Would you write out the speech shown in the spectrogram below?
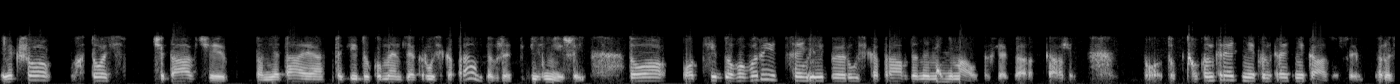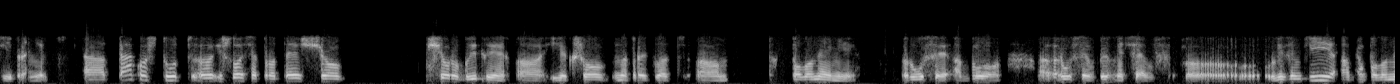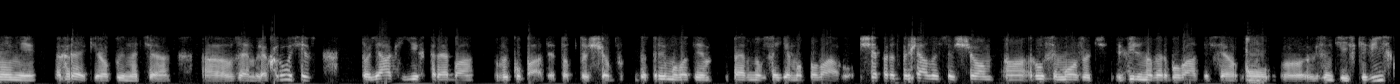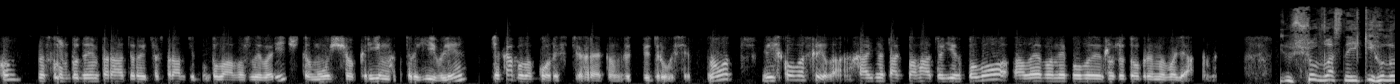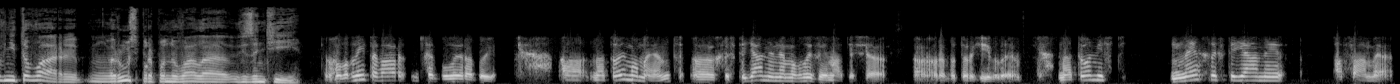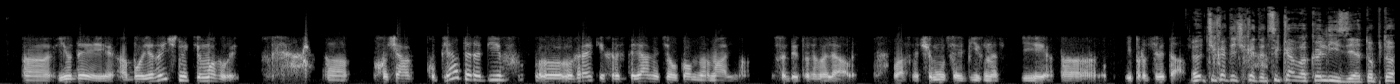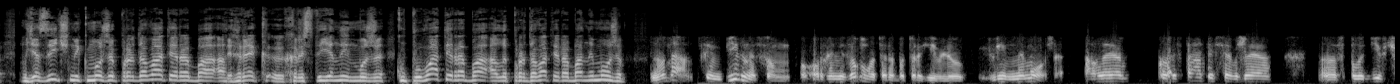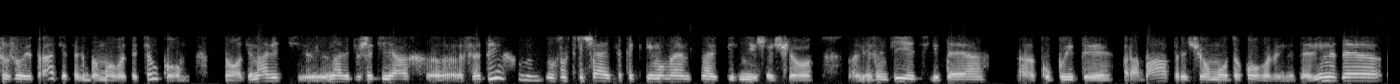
якщо хтось читав чи пам'ятає такий документ, як Руська Правда, вже пізніший, то от ці договори це ніби Руська Правда на мінімалках, як зараз кажуть. Тобто конкретні конкретні казуси розібрані. А також тут е, йшлося про те, що що робити, е, якщо, наприклад, е, полонені руси або руси опиняться в Візантії, або полонені греки опиняться в землях русів, то як їх треба викупати, тобто щоб дотримувати певну взаємоповагу. Ще передбачалося, що руси можуть вільно вербуватися у візантійське військо на службу до імператора, і це справді була важлива річ, тому що крім торгівлі, яка була користь грекам від, від русів, ну от військова сила. Хай не так багато їх було, але вони були дуже добрими вояками. Що власне, які головні товари Русь пропонувала Візантії? Головний товар це були раби. А на той момент е, християни не могли займатися е, работоргівлею. Натомість не християни, а саме е, юдеї або язичники могли. Хоча купляти рабів греки християни цілком нормально собі дозволяли. Власне, чому цей бізнес і е, і процвітав? Е, чекайте, чекайте, цікава колізія. Тобто язичник може продавати раба, а грек е, християнин може купувати раба, але продавати раба не може. Ну так, цим бізнесом організовувати работоргівлю він не може, але користатися вже. З плодів чужої праці, так би мовити, цілком. От і навіть навіть в життях святих зустрічається такий момент, навіть пізніше, що візантієць іде купити раба, причому до кого він іде? Він іде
